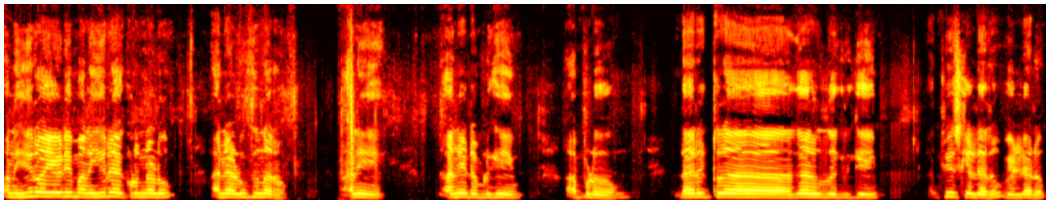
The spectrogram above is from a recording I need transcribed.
మన హీరో ఏడి? మన హీరో ఎక్కడున్నాడు? అని అడుగుతున్నారు. అని అనేటప్పటికి అప్పుడు డైరెక్టర్ గారు దగ్గరికి తీసుకెళ్ళారు వెళ్ళారు.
